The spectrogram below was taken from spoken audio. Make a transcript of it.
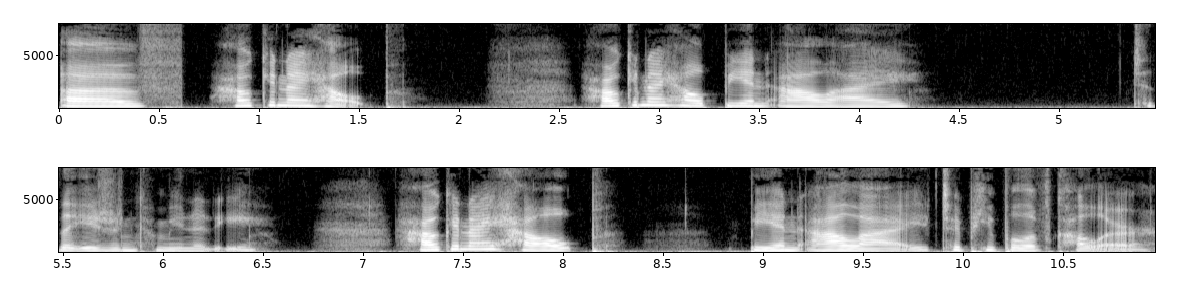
of how can I help? How can I help be an ally to the Asian community? How can I help be an ally to people of color?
